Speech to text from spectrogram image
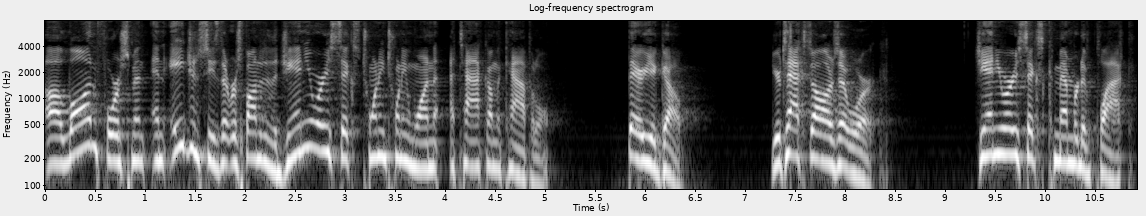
uh, law enforcement and agencies that responded to the January 6, 2021 attack on the Capitol. There you go. Your tax dollars at work. January 6 commemorative plaque.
